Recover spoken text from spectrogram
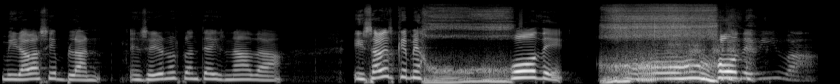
miraba así en plan, ¿en serio no os planteáis nada? Y sabes que me jode, jode viva.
